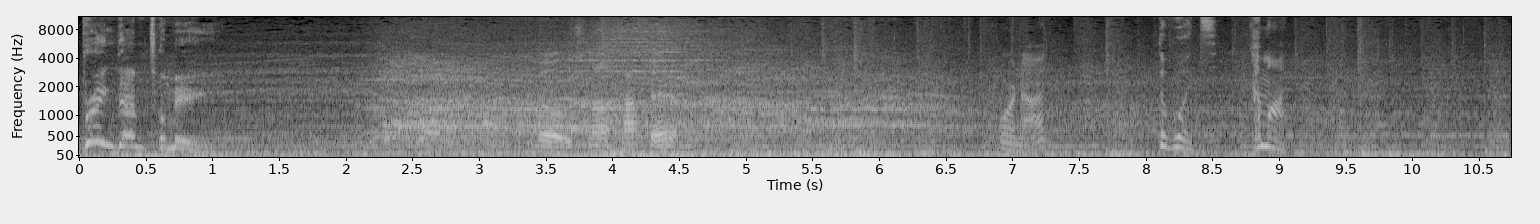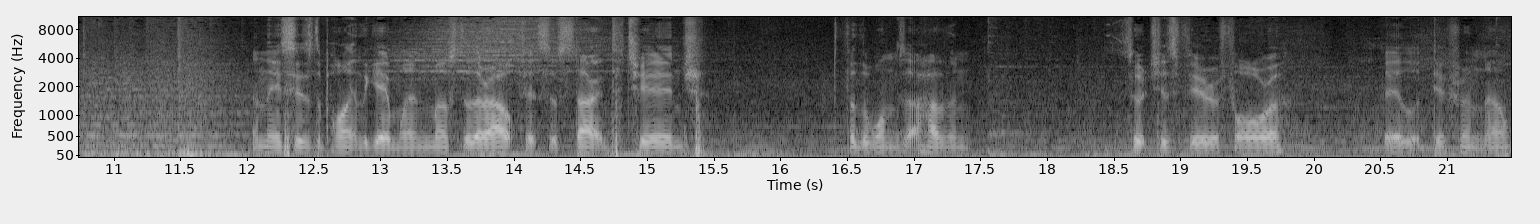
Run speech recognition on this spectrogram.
Bring them to me! But it's not happy. Or not. The woods. Come on. And this is the point of the game when most of their outfits are starting to change. For the ones that haven't. Such as Ferra They look different now.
